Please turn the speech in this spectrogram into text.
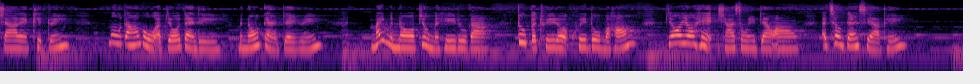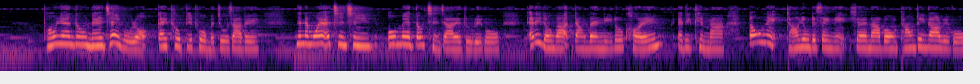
ရှားတဲ့ခေတ်တွင်မှုသားကိုအပြောတန်သည်မနှောကန်ပြည့်ရင်မိုက်မနောပြုတ်မဟေးတို့ကသူ့ပထွေးတော့ခွေးတို့မဟောင်းပြောရောဟဲ့ရာဇဝင်ပြောင်းအောင် အချုပ်တန်းဆရာဖေဘုံရန်သူနေချက်ကိုတော့တိုက်ထုတ်ပစ်ဖို့မကြိုးစားပဲ ညနေမွဲအချင်းချင်းအိုးမဲတုတ်ချင်ကြတဲ့သူတွေကိုအဲ့ဒီတုန်းကတောင်ပန်နီလို့ခေါ်တယ်အဲ့ဒီခင်မှာတုံးနဲ့ထောင်းယုံတစိမ့်နဲ့ရတနာပုံထောင်းတင်ကားတွေကို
